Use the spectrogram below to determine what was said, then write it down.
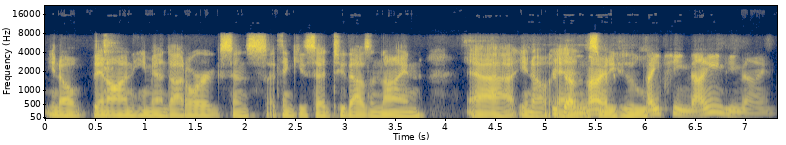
you know been on He-Man.org since I think you said 2009. Uh, you know, and somebody who 1999.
